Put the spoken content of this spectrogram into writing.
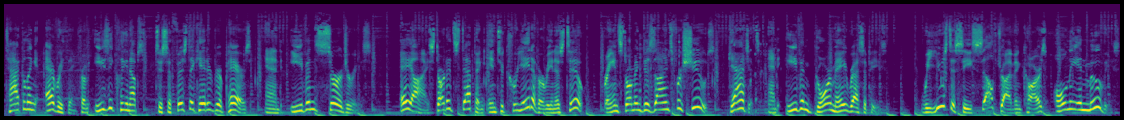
tackling everything from easy cleanups to sophisticated repairs and even surgeries. AI started stepping into creative arenas too, brainstorming designs for shoes, gadgets, and even gourmet recipes. We used to see self driving cars only in movies.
